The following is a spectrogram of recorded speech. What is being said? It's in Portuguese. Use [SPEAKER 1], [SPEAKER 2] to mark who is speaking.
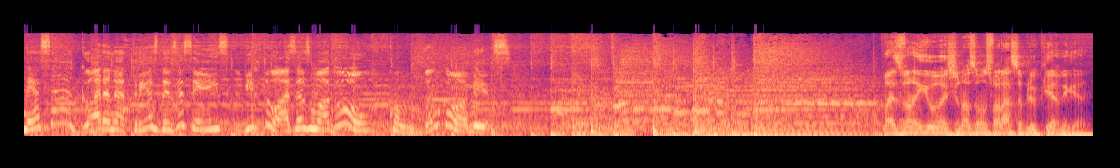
[SPEAKER 1] Começa agora na 316, Virtuosas Modo On, com Van Gomes.
[SPEAKER 2] Mas Van, e hoje nós vamos falar sobre o que, amiga?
